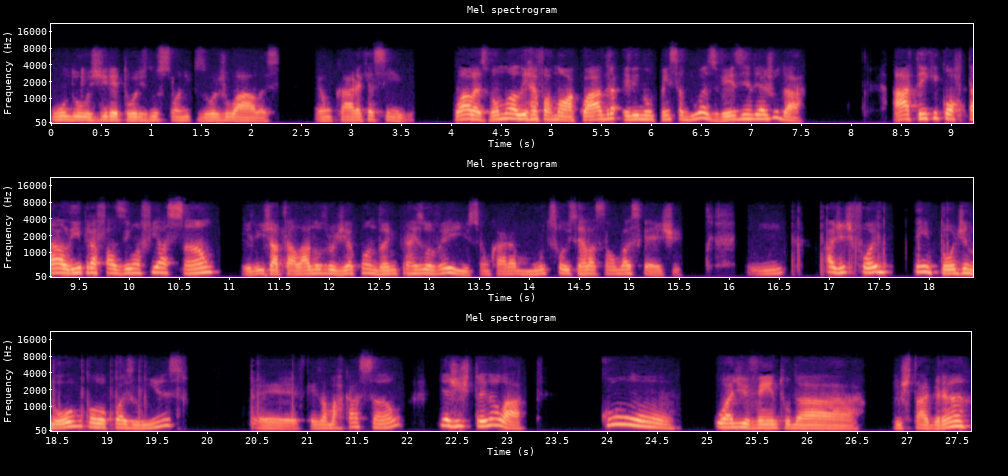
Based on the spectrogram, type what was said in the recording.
Um dos diretores do Sonics hoje, o Wallace, é um cara que assim, Wallace, vamos ali reformar uma quadra, ele não pensa duas vezes em lhe ajudar. Ah, tem que cortar ali para fazer uma fiação, ele já está lá no outro dia com o Andame para resolver isso. É um cara muito solícito em relação ao basquete. E a gente foi, tentou de novo, colocou as linhas, é, fez a marcação e a gente treina lá. Com o advento da, do Instagram,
